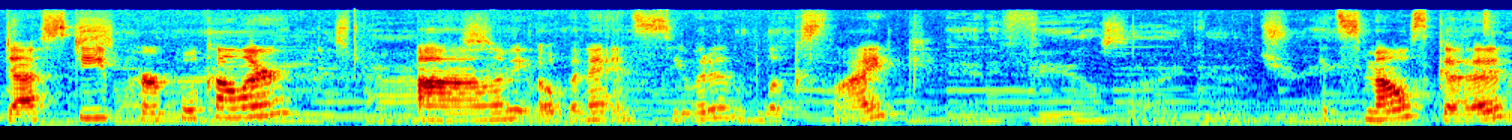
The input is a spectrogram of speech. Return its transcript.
dusty purple color. Uh, let me open it and see what it looks like. It smells good.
